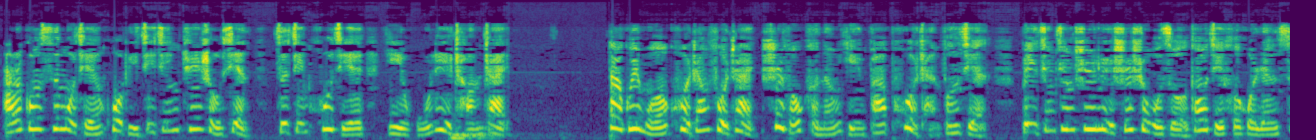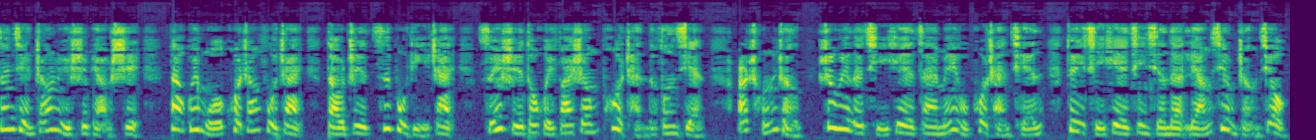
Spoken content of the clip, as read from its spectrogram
而公司目前货币基金均受限，资金枯竭，已无力偿债。大规模扩张负债是否可能引发破产风险？北京京师律师事务所高级合伙人孙建章律师表示，大规模扩张负债导致资不抵债，随时都会发生破产的风险。而重整是为了企业在没有破产前对企业进行的良性拯救，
